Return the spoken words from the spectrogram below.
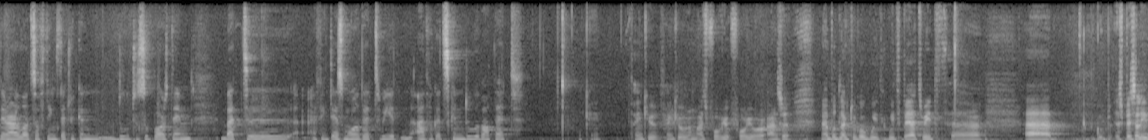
there are lots of things that we can do to support them, but uh, I think there's more that we advocates can do about that. Okay. Thank you. Thank you very much for your, for your answer. And I would like to go with, with Beatriz. Uh, uh, especially,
